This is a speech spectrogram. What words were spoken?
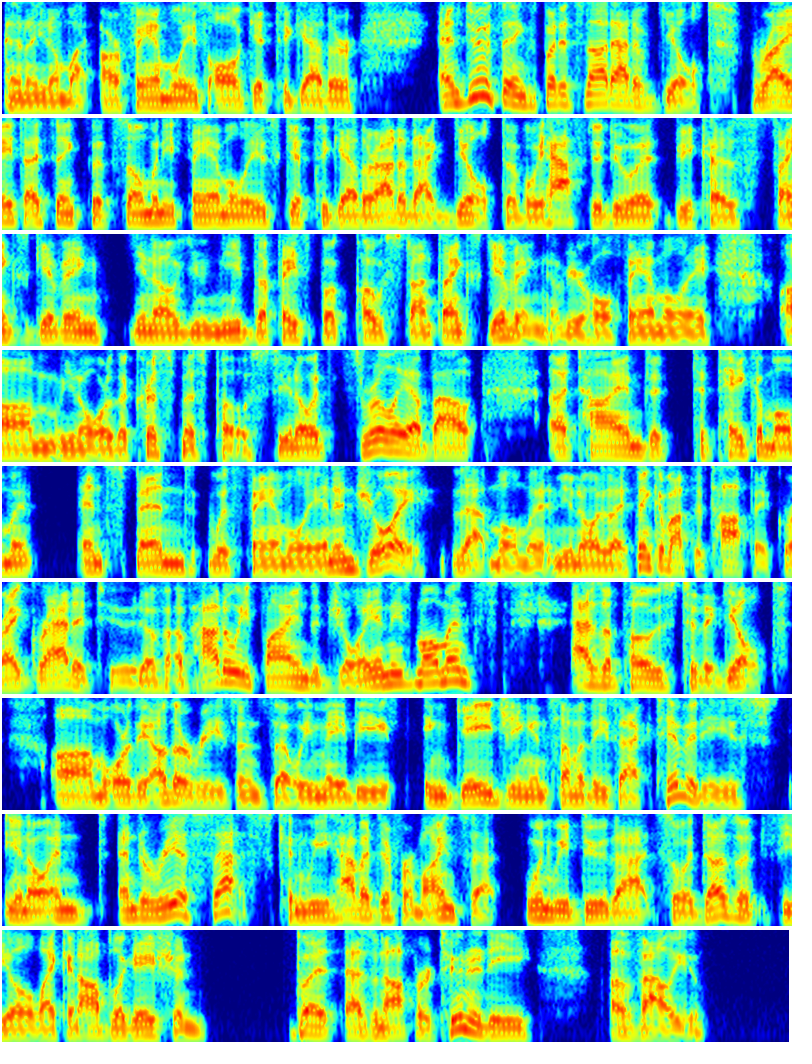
and, you know, my, our families all get together and do things, but it's not out of guilt, right? I think that so many families get together out of that guilt of we have to do it because Thanksgiving, you know, you need the Facebook post on Thanksgiving of your whole family, um, you know, or the Christmas post. You know, it's really about a time to to take a moment and spend with family and enjoy that moment. And, you know, as I think about the topic, right? Gratitude of, of how do we find the joy in these moments as opposed to the guilt um, or the other reasons that we may be engaging in some of these activities, you know, and, and to reassess, can we have a different mindset when we do that? So it doesn't feel like an obligation, but as an opportunity of value.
